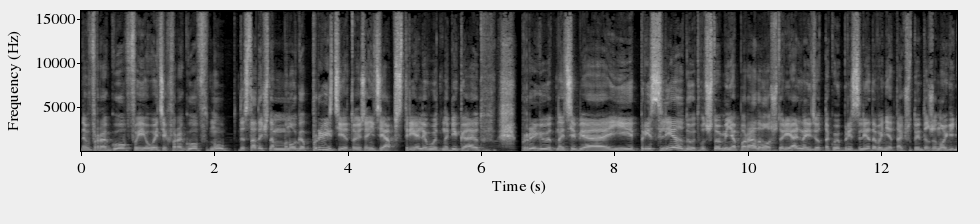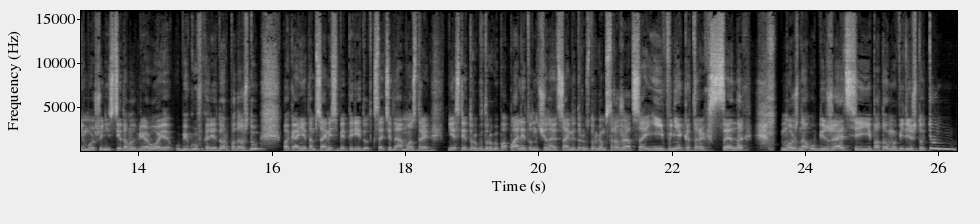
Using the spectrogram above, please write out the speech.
врагов, и у этих врагов, ну, достаточно много прыти. То есть, они тебя обстреливают, набегают, прыгают на тебя и преследуют. Вот что меня порадовало, что реально идет такое преследование, так что ты даже ноги не можешь унести. Там, например, ой, убегу в коридор, подожду, пока они там сами себя перейдут. Кстати, да, монстры, если друг в друга попали, то начинают сами друг с другом сражаться. И в некоторых сценах можно убежать и потом увидеть, что тюнь,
